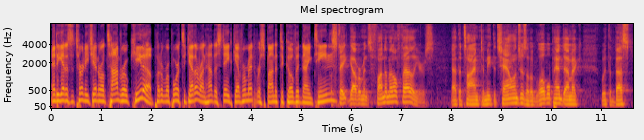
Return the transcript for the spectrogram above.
Indiana's Attorney General Todd Rokita put a report together on how the state government responded to COVID 19. The state government's fundamental failures at the time to meet the challenges of a global pandemic with the best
